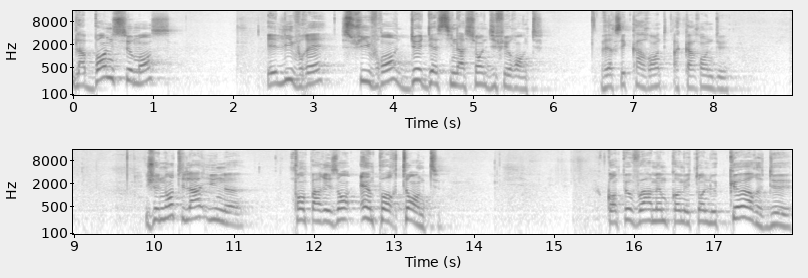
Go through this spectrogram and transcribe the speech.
La bonne semence et l'ivraie suivront deux destinations différentes. Versets 40 à 42. Je note là une comparaison importante qu'on peut voir même comme étant le cœur de,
